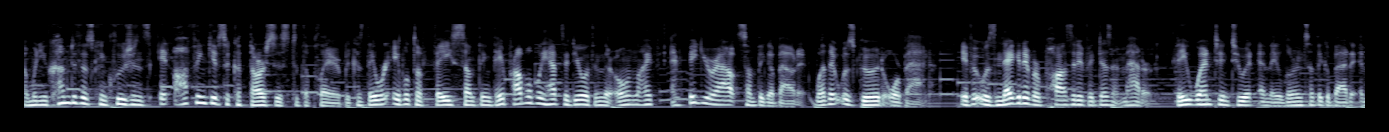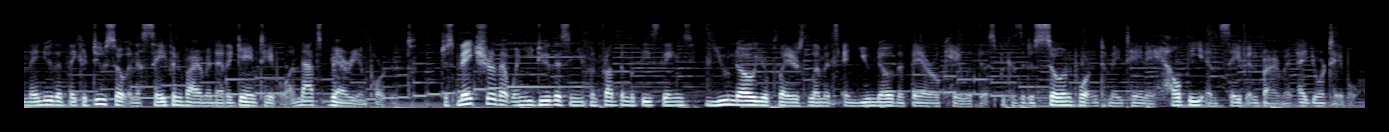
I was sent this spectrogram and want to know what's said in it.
And when you come to those conclusions, it often gives a catharsis to the player because they were able to face something they probably have to deal with in their own life and figure out something about it, whether it was good or bad. If it was negative or positive, it doesn't matter. They went into it and they learned something about it and they knew that they could do so in a safe environment at a game table, and that's very important. Just make sure that when you do this and you confront them with these things, you know your players' limits and you know that they are okay with this because it is so important to maintain a healthy and safe environment at your table.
